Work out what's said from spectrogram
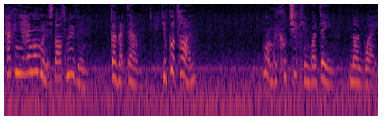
How can you hang on when it starts moving? Go back down. You've got time? What, and be called Chicken by Dean? No way.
